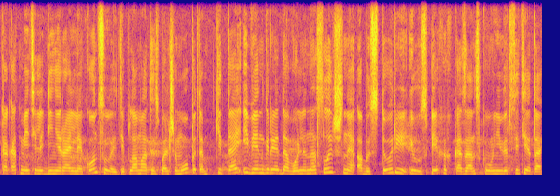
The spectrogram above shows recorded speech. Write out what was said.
Как отметили генеральные консулы, дипломаты с большим опытом, Китай и Венгрия довольно наслышаны об истории и успехах Казанского университета.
